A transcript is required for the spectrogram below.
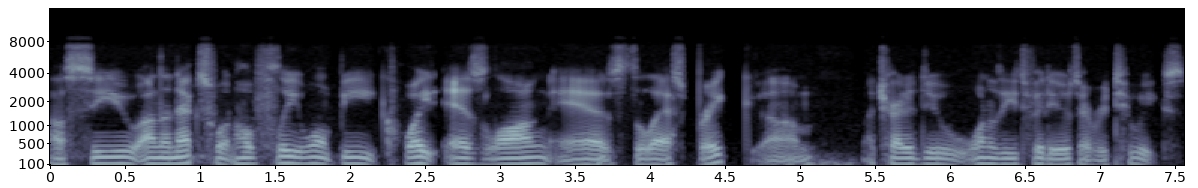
I'll see you on the next one. Hopefully, it won't be quite as long as the last break. Um, I try to do one of these videos every two weeks.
